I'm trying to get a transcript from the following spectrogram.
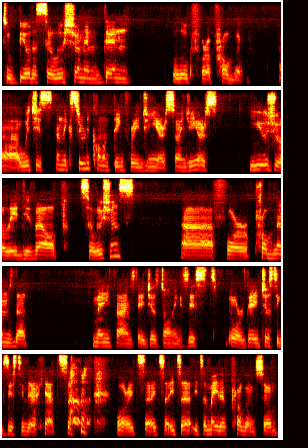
to build a solution and then look for a problem, uh, which is an extremely common thing for engineers. So engineers usually develop solutions uh, for problems that many times they just don't exist or they just exist in their heads or it's a, it's a, it's a it's a made up problem. So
